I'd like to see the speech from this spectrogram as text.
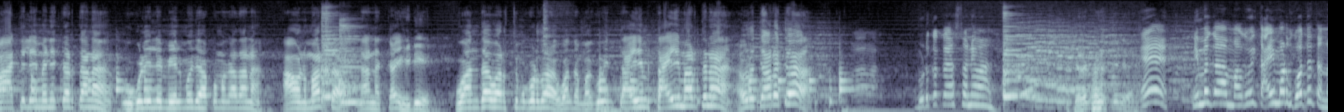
ಮಾತಿಲಿ ಮನೆ ಕಟ್ತಾನ ಉಗುಳಿಲಿ ಮೇಲ್ಮೂದಿ ಹಾಕೋ ಮಗ ಅದಾನ. ಅವನು ಮರ್ತ ನನ್ನ ಕೈ ಹಿಡಿ. ಒಂದ ವರ್ಷ ಮುಗುಡ್ದ ಒಂದು ಮಗುವಿನ ತಾಯಿ ತಾಯಿ ಮಾಡ್ತಾನ. ಅವ್ರ ಬುಡಕ ಕಳಿಸ್ತಾವ ನೀವ. ಏ ನಿಮಗೆ ಮಗುವಿಗೆ ತಾಯಿ ಮಾಡೋದು ಗೊತ್ತೈತನ?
